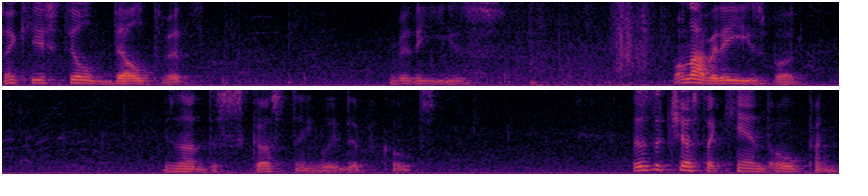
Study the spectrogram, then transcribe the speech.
think he's still dealt with with ease. Well, not with ease, but he's not disgustingly difficult. This is the chest I can't open.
